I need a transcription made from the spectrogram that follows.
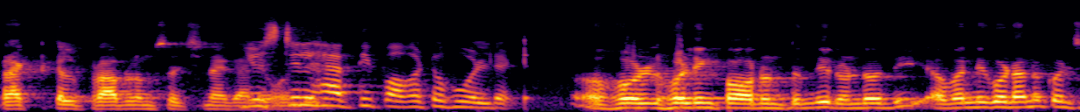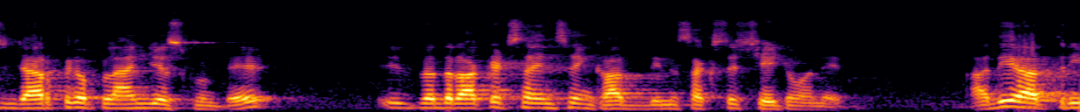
ప్రాక్టికల్ ప్రాబ్లమ్స్ వచ్చినా కానీ still have the power to hold it hold holding power ఉంటుంది. రెండోది అవన్నీ కూడా కొంచెం జాగ్రత్తగా ప్లాన్ చేసుకుంటే ఇది పెద్ద రాకెట్ సైన్స్ ఏం కాదు. దీన్ని సక్సెస్ చేయడం అనేది. అది ఆ త్రీ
